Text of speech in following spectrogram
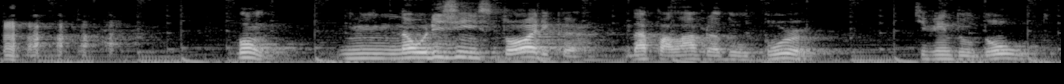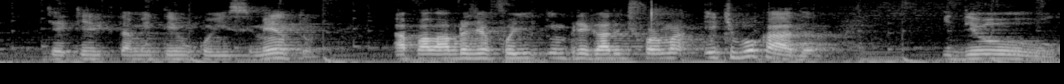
Bom, na origem histórica da palavra doutor, que vem do douto, que é aquele que também tem o conhecimento, a palavra já foi empregada de forma equivocada e deu,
